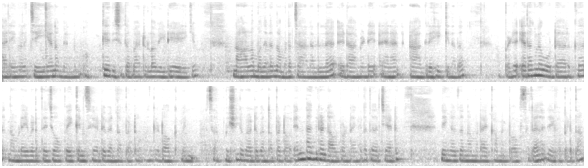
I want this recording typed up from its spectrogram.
കാര്യങ്ങൾ ചെയ്യണമെന്നും ഒക്കെ വിശദമായിട്ടുള്ള വീഡിയോ ആയിരിക്കും നാളെ മുതൽ നമ്മുടെ ചാനലിൽ ഇടാൻ വേണ്ടി ഞാൻ ആഗ്രഹിക്കുന്നത്. അപ്പോൾ ഏതെങ്കിലും കൂട്ടുകാർക്ക് നമ്മുടെ ഇവിടുത്തെ ജോബ് വേക്കൻസിയായിട്ട് ബന്ധപ്പെട്ടോ അല്ലെങ്കിൽ ഡോക്യുമെന്റ് സബ്മിഷനുമായിട്ട് ബന്ധപ്പെട്ടോ എന്തെങ്കിലും ഡൗട്ട് ഉണ്ടെങ്കിൽ തീർച്ചയായിട്ടും നിങ്ങൾക്ക് നമ്മുടെ കമന്റ് ബോക്സിൽ രേഖപ്പെടുത്താം.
